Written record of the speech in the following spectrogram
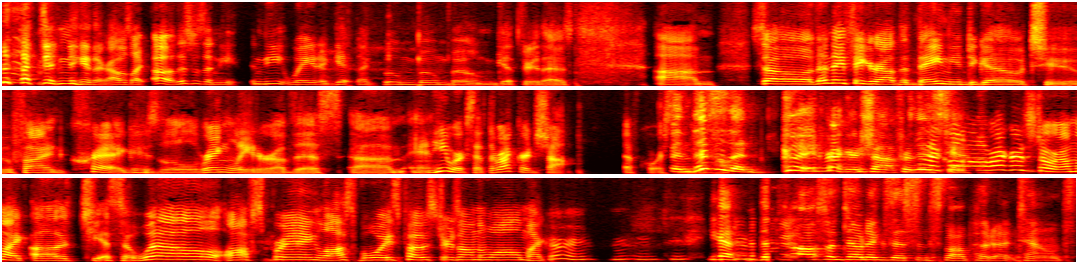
I didn't either. I was like, oh, this was a neat, neat way to get like boom, boom, boom, get through those. Um, so then they figure out that they need to go to find Craig, the little ringleader of this. Um, and he works at the record shop, of course. And this is a good record shop for This this is a cool little record store. I'm like, uh, TSOL, Offspring, Lost Boys posters on the wall. I'm like, all right. all right, Yeah, those okay." also don't exist in small podunk towns.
